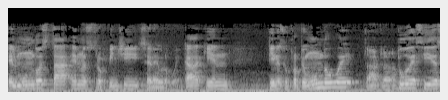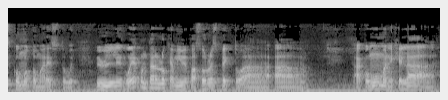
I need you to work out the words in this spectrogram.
el mundo está en nuestro pinche cerebro, güey. Cada quien tiene su propio mundo, güey. Ah, claro. Tú decides cómo tomar esto, güey. Les voy a contar lo que a mí me pasó respecto a, a, a cómo manejé la...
